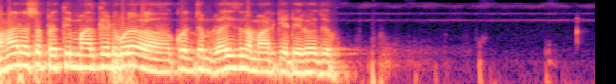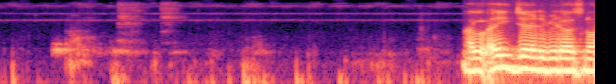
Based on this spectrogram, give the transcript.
మహారాష్ట్ర ప్రతి మార్కెట్ కూడా కొంచెం రైజ్ నా మార్కెట్ ఈరోజు. లైక్ చేయండి వీడియోస్ను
